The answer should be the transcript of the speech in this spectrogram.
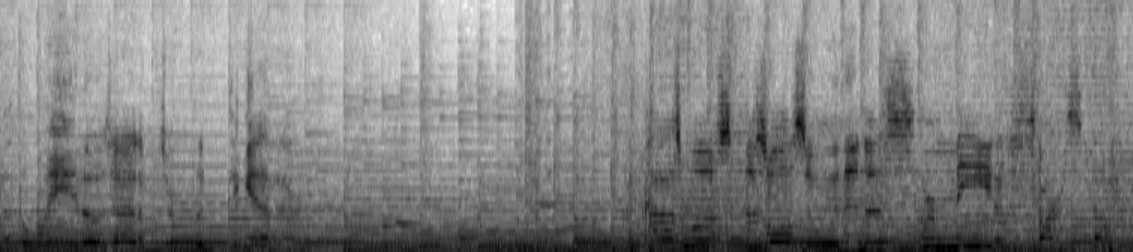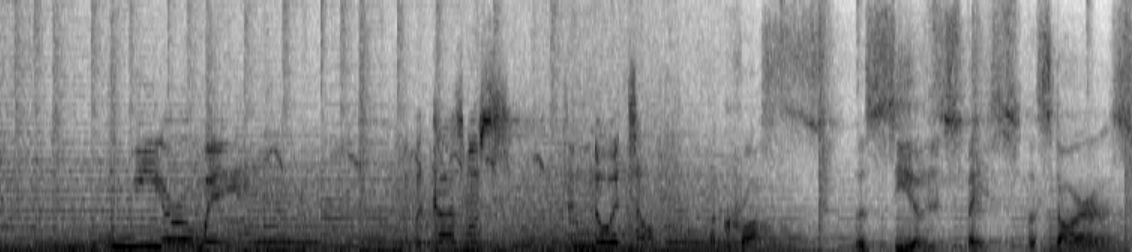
but the way those atoms are put together. Cosmos is also within us. We're made of star. We are a way for the cosmos to know itself. Across the sea of space, the stars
